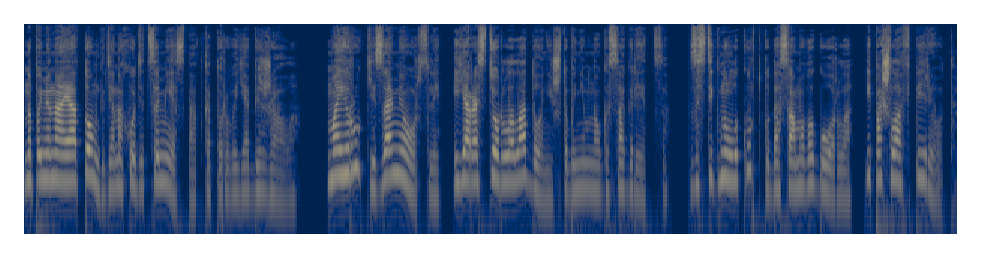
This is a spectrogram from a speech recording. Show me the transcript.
напоминая о том, где находится место, от которого я бежала. Мои руки замерзли, и я растерла ладони, чтобы немного согреться. Застегнула куртку до самого горла и пошла вперед.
